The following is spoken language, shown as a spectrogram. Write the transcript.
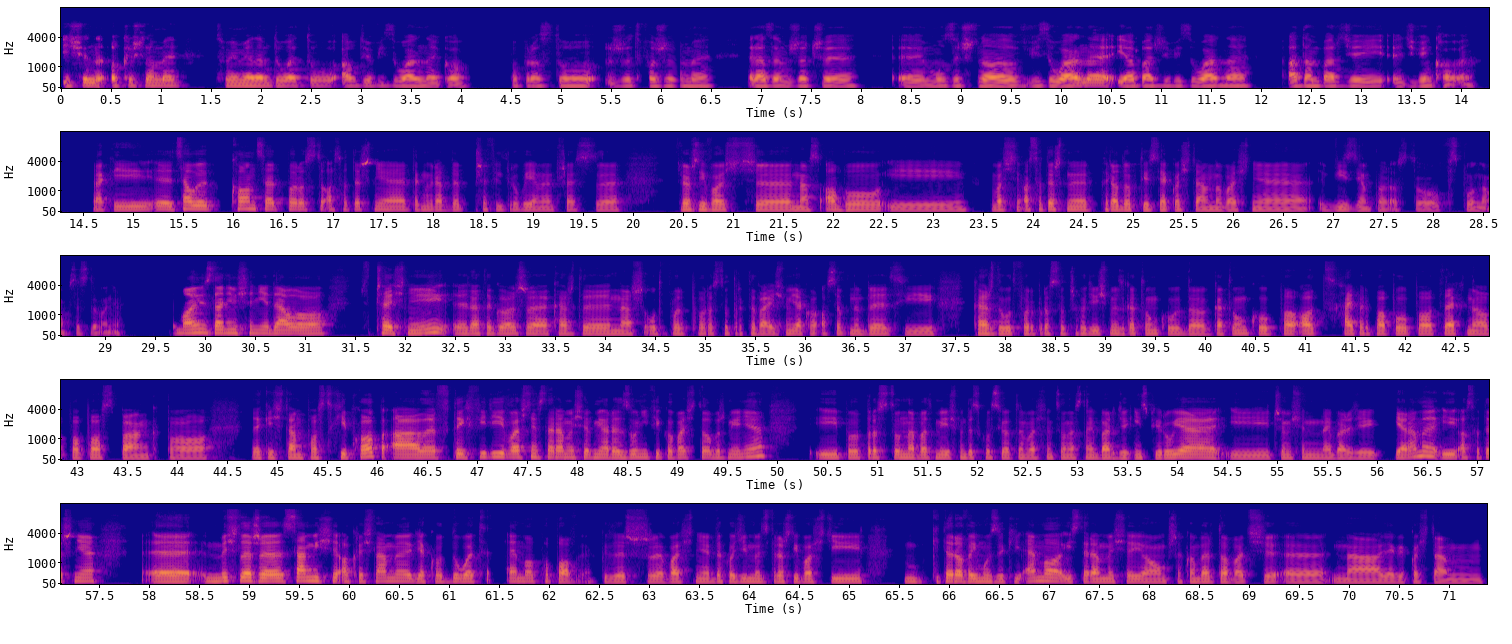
I się określamy sumie mianem duetu audiowizualnego. Po prostu, że tworzymy razem rzeczy y, muzyczno-wizualne, ja bardziej wizualne, Adam bardziej y, dźwiękowe. Tak, i y, cały koncept po prostu ostatecznie tak naprawdę przefiltrujemy przez wrażliwość nas obu i właśnie ostateczny produkt jest jakoś tam, no właśnie wizją po prostu wspólną, zdecydowanie. Moim zdaniem się nie dało wcześniej, y, dlatego że każdy nasz utwór po prostu traktowaliśmy jako osobny byt i każdy utwór po prostu przechodziliśmy z gatunku do gatunku, po, od hyperpopu, po techno, po postpunk, po jakiś tam post-hip-hop, ale w tej chwili właśnie staramy się w miarę zunifikować to brzmienie i po prostu nawet mieliśmy dyskusję o tym właśnie, co nas najbardziej inspiruje i czym się najbardziej jaramy i ostatecznie Myślę, że sami się określamy jako duet emo-popowy, gdyż właśnie wychodzimy z wrażliwości gitarowej muzyki emo i staramy się ją przekonwertować e, na jakoś tam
